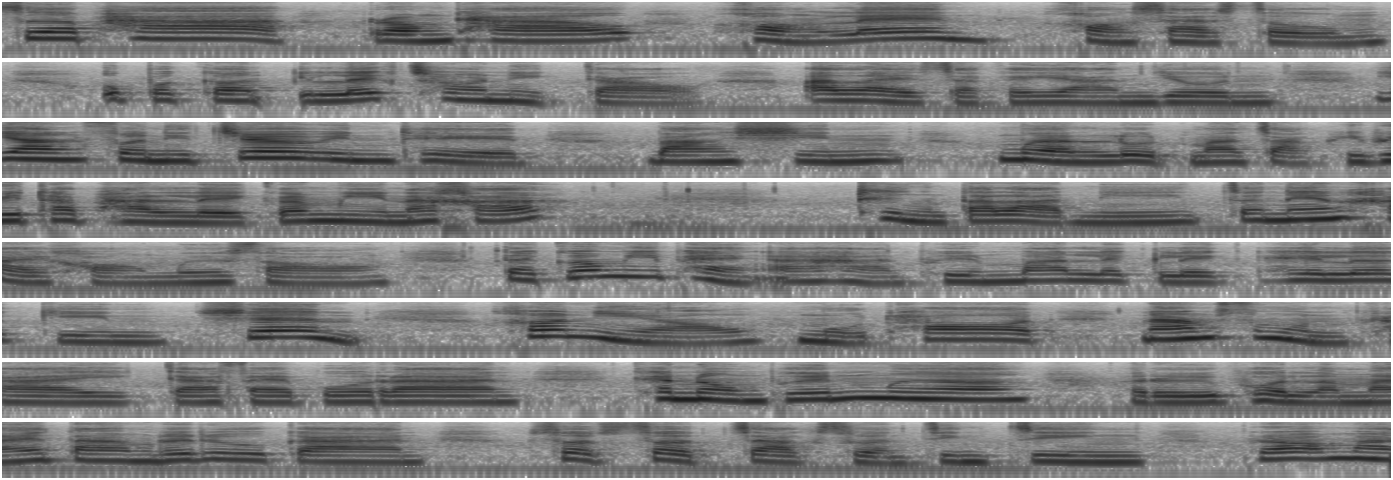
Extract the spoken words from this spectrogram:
เสื้อผ้า รองเท้า ของเล่น ของสะสม อุปกรณ์อิเล็กทรอนิกส์เก่า อะไหล่จักรยานยนต์ ยานเฟอร์นิเจอร์วินเทจ บางชิ้นเหมือนหลุดมาจากพิพิธภัณฑ์เลยก็มีนะคะ ถึงตลาดนี้จะเน้นขายของมือสอง แต่ก็มีแผงอาหารพื้นบ้านเล็กๆ ให้เลือกกิน เช่น ข้าวเหนียว หมูทอด น้ำสมุนไพร กาแฟโบราณ ขนมพื้นเมือง หรือผลไม้ตามฤดูกาลสดๆ จากสวนจริงๆ เพราะมา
